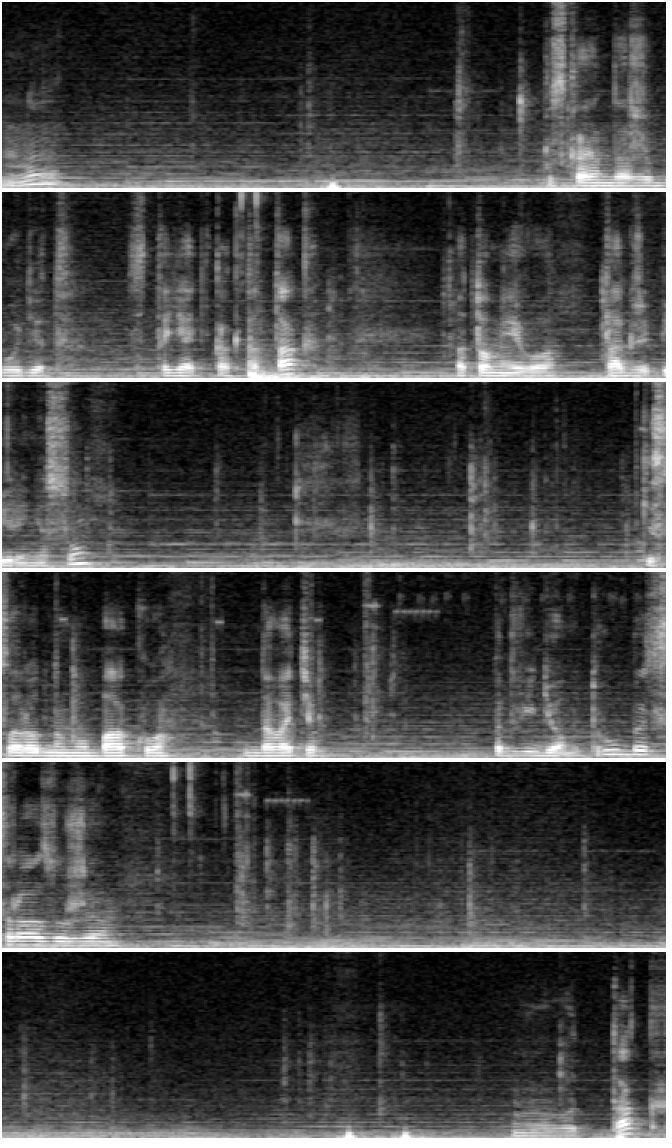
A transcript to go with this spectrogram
Ну, Пускай он даже будет стоять как-то так. Потом я его также перенесу. Кислородному баку давайте подведем трубы сразу же. Так.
